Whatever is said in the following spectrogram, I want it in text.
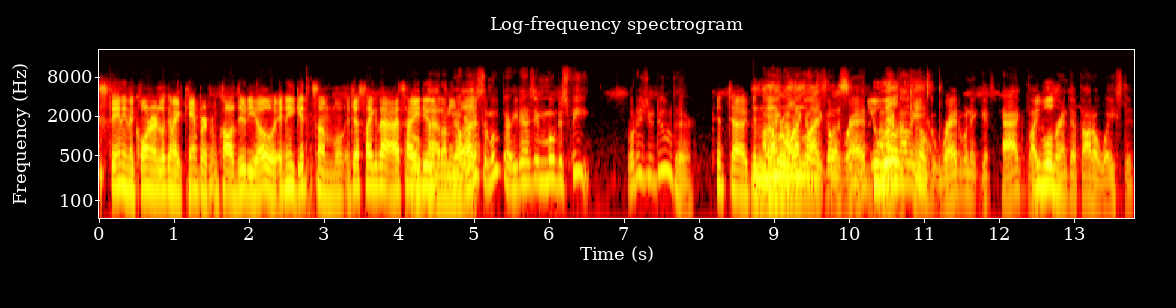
standing in the corner looking like Camper from Call of Duty. Oh, and he gets some just like that. That's how you do Little pat on it. the Yeah, what butt. is the move there? He doesn't even move his feet. What did you do there? Good job. Good Mm. I like, Number I one like how they life go lesson. red. You I will- like how they go red when it gets tagged. Like will- Grand Theft Auto wasted.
